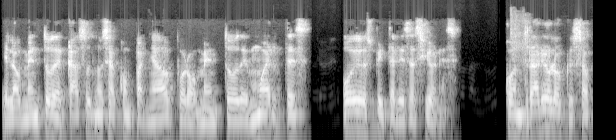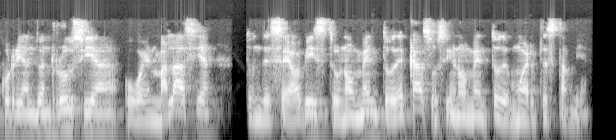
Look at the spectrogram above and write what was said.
el aumento de casos no se ha acompañado por aumento de muertes o de hospitalizaciones. Contrario a lo que está ocurriendo en Rusia o en Malasia, donde se ha visto un aumento de casos y un aumento de muertes también.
